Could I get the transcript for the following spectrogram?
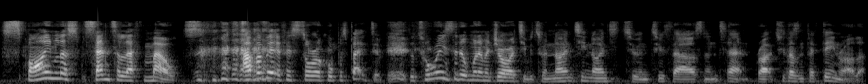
spineless centre-left melts. Have a bit of historical perspective. The Tories didn't win a majority between 1992 and 2010, right? 2015 rather.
